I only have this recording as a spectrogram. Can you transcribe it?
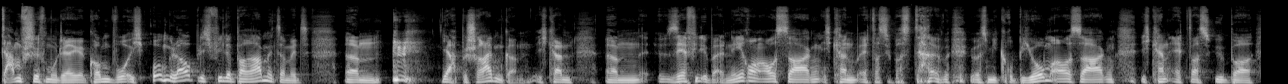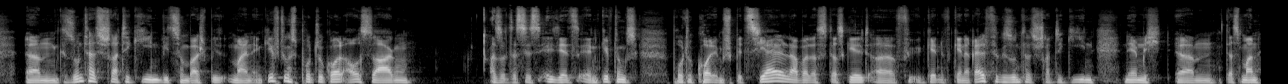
Dampfschiffmodell gekommen, wo ich unglaublich viele Parameter mit ähm, ja, beschreiben kann. Ich kann ähm, sehr viel über Ernährung aussagen, ich kann etwas über das Mikrobiom aussagen, ich kann etwas über ähm, Gesundheitsstrategien wie zum Beispiel mein Entgiftungsprotokoll aussagen. Also das ist jetzt Entgiftungsprotokoll im Speziellen, aber das, das gilt äh, für, generell für Gesundheitsstrategien, nämlich, ähm, dass man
